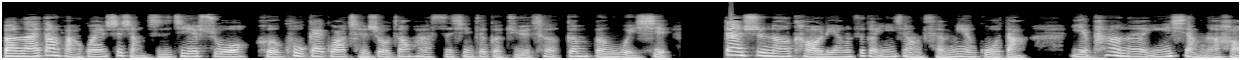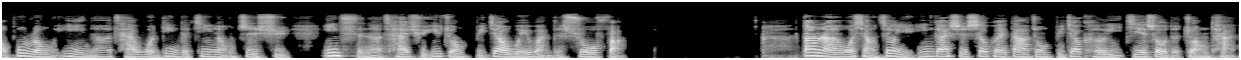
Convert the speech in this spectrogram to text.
本来大法官是想直接说何库盖瓜承受彰化四信这个决策根本猥亵，但是呢，考量这个影响层面过大，也怕呢影响了好不容易呢才稳定的金融秩序，因此呢采取一种比较委婉的说法。当然，我想这也应该是社会大众比较可以接受的状态。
